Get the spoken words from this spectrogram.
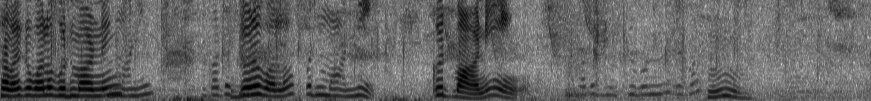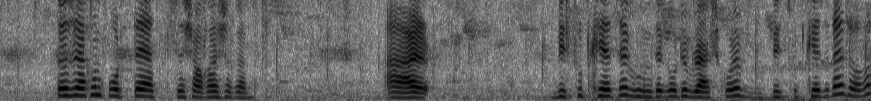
সবাইকে বলো গুড মর্নিং জোরে বলো। গুড মর্নিং গুড মর্নিং হুম। তো এখন পড়তে যাচ্ছে সকাল সকাল। আর বিস্কুট খেয়েছে, ঘুম থেকে উঠে ব্রাশ করে বিস্কুট খেয়েছে, তাই তো বাবা?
